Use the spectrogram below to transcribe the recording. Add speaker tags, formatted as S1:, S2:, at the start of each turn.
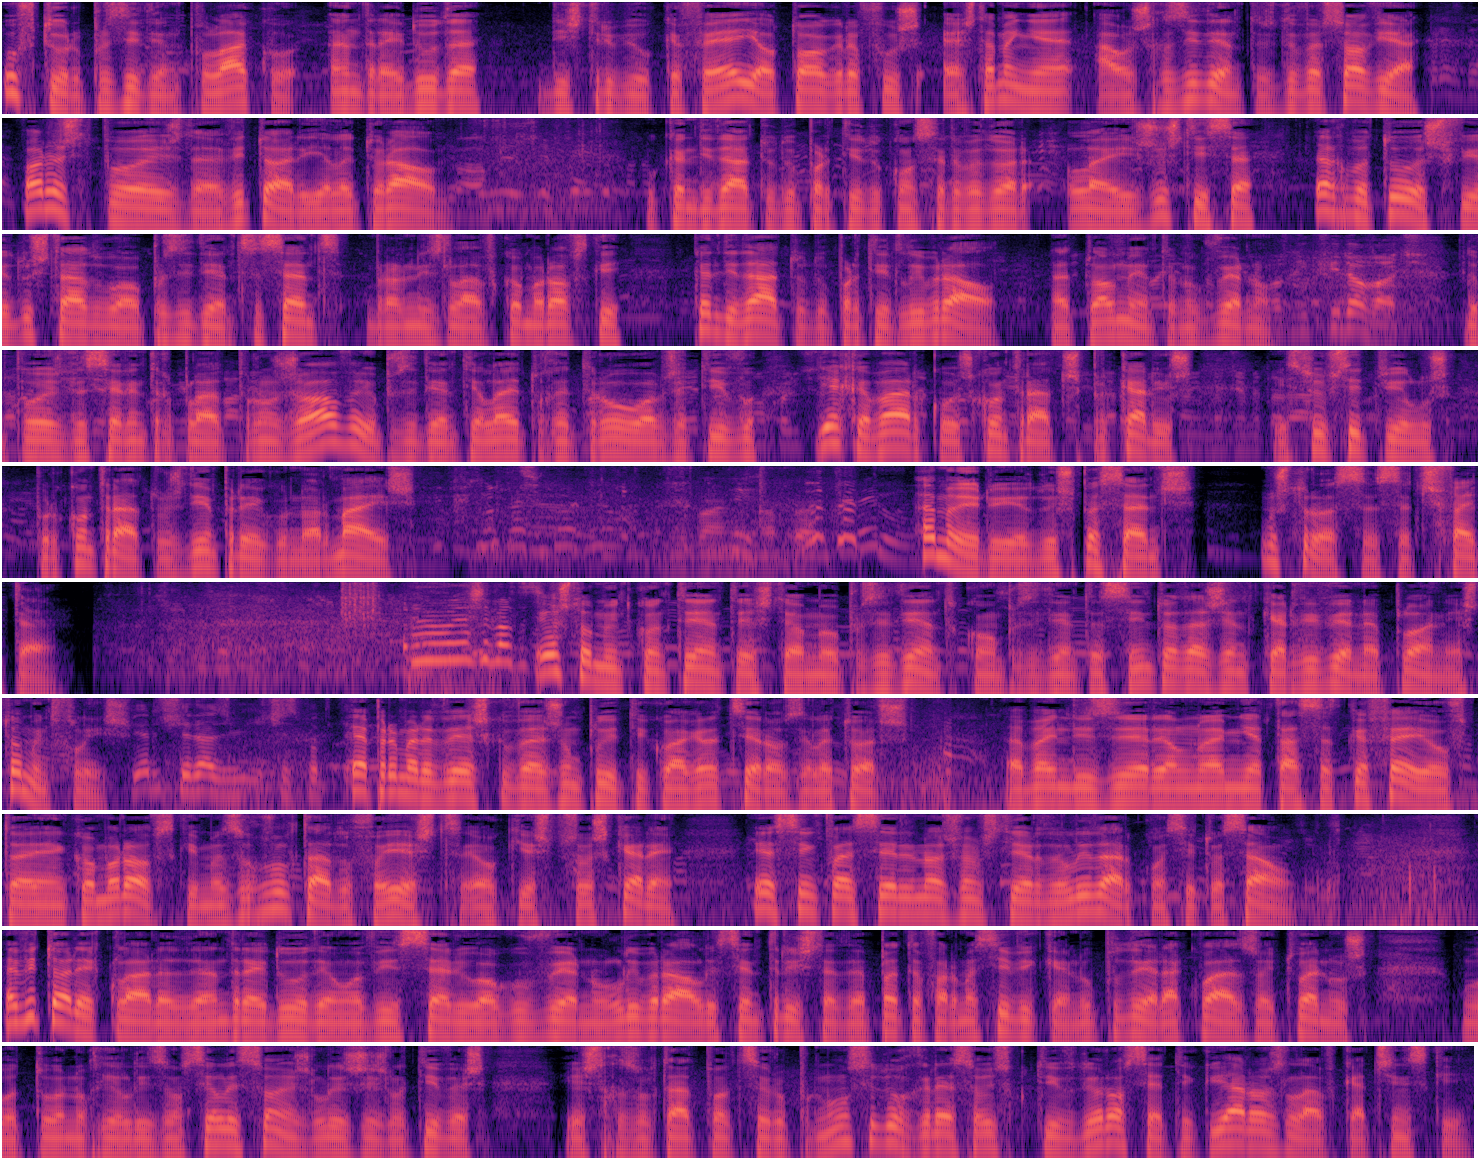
S1: O futuro presidente polaco, Andrzej Duda, distribuiu café e autógrafos esta manhã aos residentes de Varsóvia, horas depois da vitória eleitoral. O candidato do Partido Conservador Lei e Justiça arrebatou a chefia do Estado ao presidente cessante, Bronislav Komorowski, candidato do Partido Liberal, atualmente no governo. Depois de ser interpelado por um jovem, o presidente eleito reiterou o objetivo de acabar com os contratos precários e substituí-los por contratos de emprego normais. A maioria dos passantes mostrou-se satisfeita. Eu estou muito contente, este é o meu presidente. Com o presidente assim, toda a gente quer viver na Polónia. Estou muito feliz. É a primeira vez que vejo um político a agradecer aos eleitores. A bem dizer, ele não é a minha taça de café. Eu votei em Komorowski, mas o resultado foi este. É o que as pessoas querem. É assim que vai ser e nós vamos ter de lidar com a situação. A vitória clara de André Duda é um aviso sério ao governo liberal e centrista da plataforma cívica no poder há quase oito anos. No outono realizam-se eleições legislativas. Este resultado pode ser o pronúncio do regresso ao executivo de Eurocético Jaroslav Kaczynski.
